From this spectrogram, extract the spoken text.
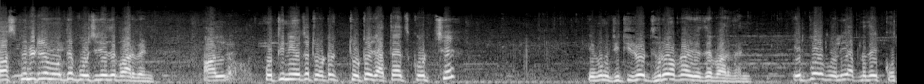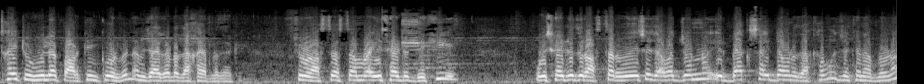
দশ মিনিটের মধ্যে পৌঁছে যেতে পারবেন। অল, প্রতিনিয়ত টোটো টোটো যাতায়াত করছে এবং জিটি রোড ধরেও আপনারা যেতে পারবেন। এরপর বলি আপনাদের কোথায় টু হুইলার পার্কিং করবেন, আমি জায়গাটা দেখাই আপনাদেরকে। চলুন, আস্তে আস্তে আমরা এই সাইডে দেখি। ওই সাইডে যে রাস্তা রয়েছে যাওয়ার জন্য, এর ব্যাক সাইডটা আমরা দেখাবো, যেখানে আপনারা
